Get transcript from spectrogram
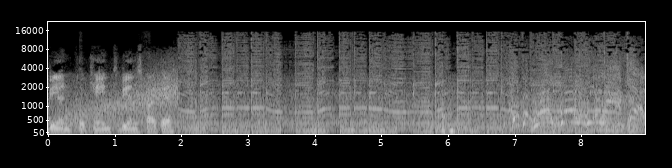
be on cocaine to be on this podcast? It's a great day to be a Wildcat!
